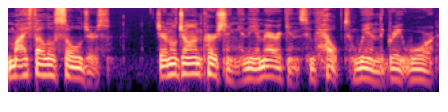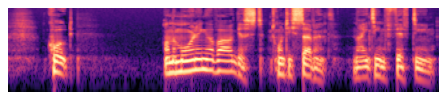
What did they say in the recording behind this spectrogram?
My Fellow Soldiers, General John Pershing and the Americans who helped win the Great War, quote, On the morning of August 27, 1915,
